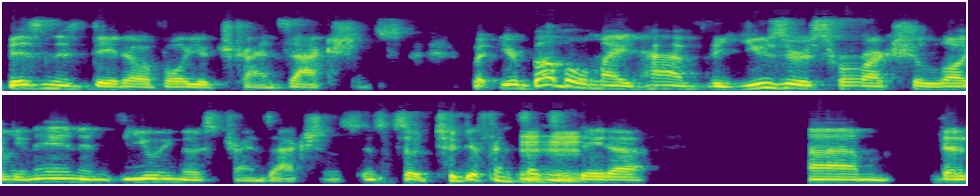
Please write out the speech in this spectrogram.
business data of all your transactions, but your bubble might have the users who are actually logging in and viewing those transactions. And so, two different sets mm-hmm. of data um, that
